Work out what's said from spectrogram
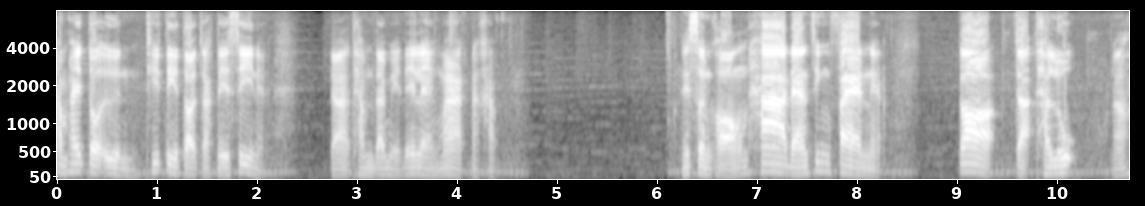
ทำให้ตัวอื่นที่ตีต่อจากเดซี่เนี่ยจะทำดาเมจได้แรงมากนะครับ ในส่วนของท่า Dancing Fan เนี่ยก็จะทะลุเนาะ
